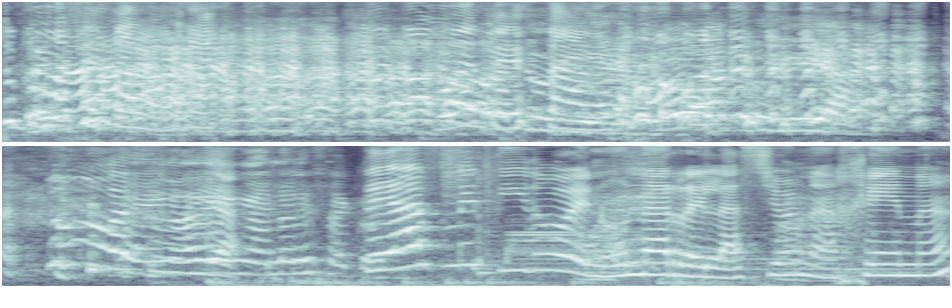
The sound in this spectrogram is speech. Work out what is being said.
¿Tú cómo has estado? ¿Tú cómo has estado? ¿Cómo va tu día? ¿Cómo va tu Venga, día? venga, no le saco. ¿Te has metido en una relación ajena?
